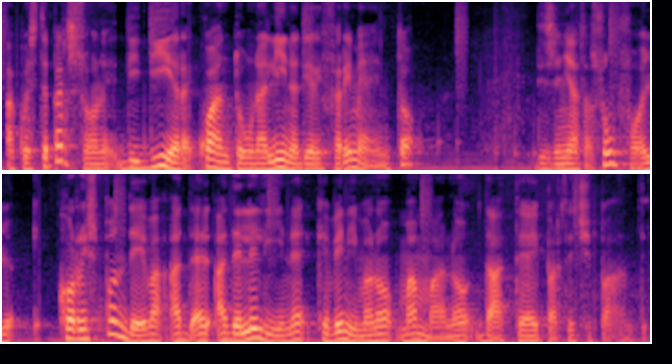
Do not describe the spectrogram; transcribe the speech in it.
a queste persone di dire quanto una linea di riferimento disegnata su un foglio corrispondeva a, de- a, delle linee che venivano man mano date ai partecipanti.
